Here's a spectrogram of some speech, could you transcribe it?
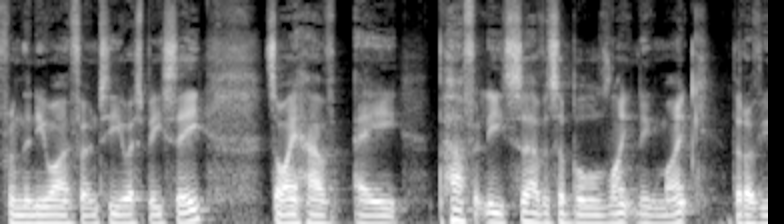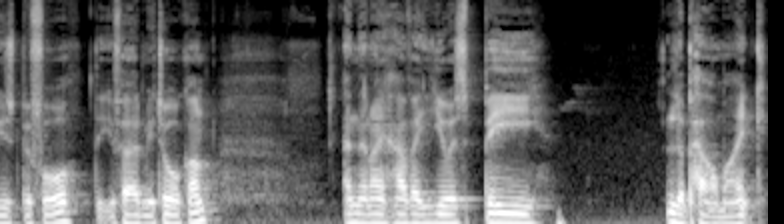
from the new iPhone to USB C. So I have a perfectly serviceable Lightning mic that I've used before that you've heard me talk on, and then I have a USB lapel mic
